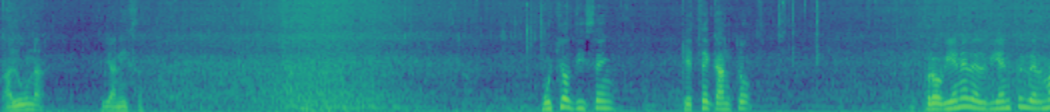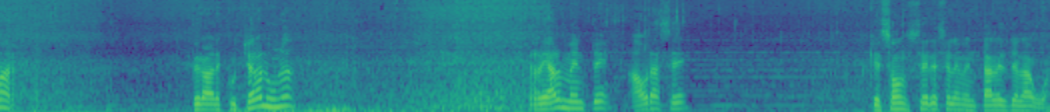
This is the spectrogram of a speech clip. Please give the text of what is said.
a Luna y a Niza. Muchos dicen que este canto proviene del viento y del mar, pero al escuchar a Luna realmente ahora sé que son seres elementales del agua.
